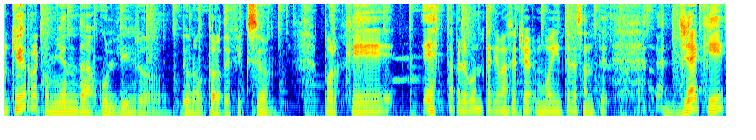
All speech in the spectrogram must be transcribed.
un- qué recomienda un libro de un autor de ficción? Porque esta pregunta que me has hecho es muy interesante, ya que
